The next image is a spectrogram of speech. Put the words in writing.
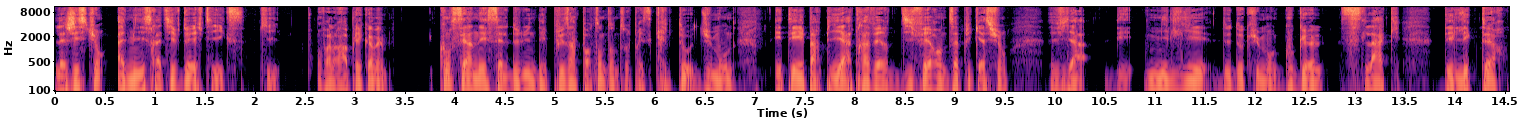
la gestion administrative de FTX, qui, on va le rappeler quand même, concernait celle de l'une des plus importantes entreprises crypto du monde, était éparpillée à travers différentes applications via des milliers de documents Google, Slack, des lecteurs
